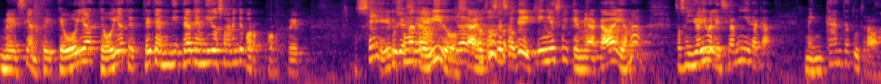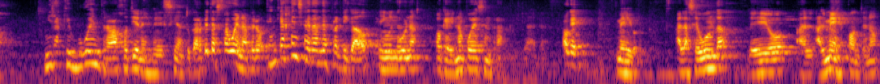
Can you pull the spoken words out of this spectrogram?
me decían, te, te voy a... Te, voy a te, te, he atendido solamente por... por o no sé, eres un atrevido. O sea, entonces, ok, ¿quién es el que me acaba de llamar? Entonces yo iba y le decía, mira acá, me encanta tu trabajo. Mira qué buen trabajo tienes, me decían. Tu carpeta está buena, pero ¿en qué agencia grande has practicado? En Ninguna. Ok, no puedes entrar. Ok, me digo. A la segunda, le digo al, al mes, ponte, ¿no?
